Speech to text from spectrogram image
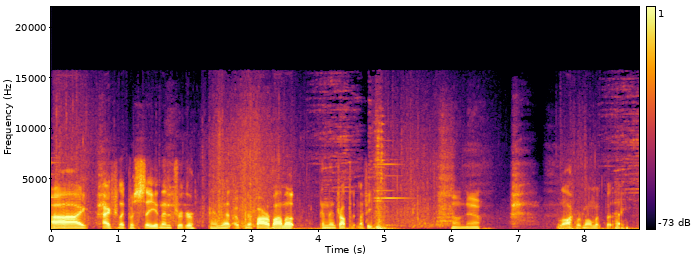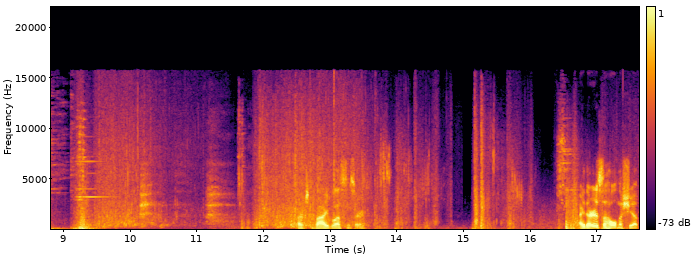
I actually pushed C and then trigger, and that opened a firebomb up, and then dropped it at my feet. Oh no. A little awkward moment, but hey. Some valuable lessons there. Hey, there is a hole in the ship.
